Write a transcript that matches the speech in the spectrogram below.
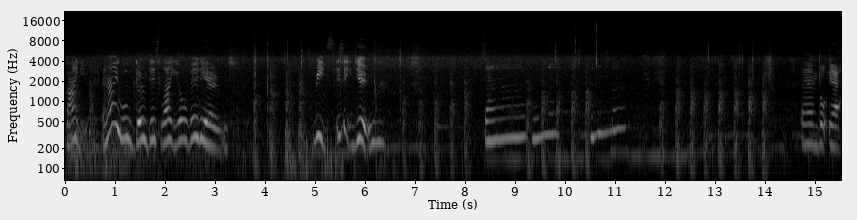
find you, and I will go dislike your videos. Reese, is it you? Um, but yeah,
